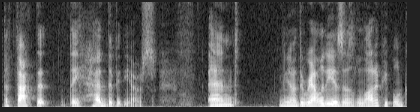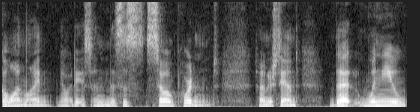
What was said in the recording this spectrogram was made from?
the fact that they had the videos, and you know the reality is, is a lot of people go online nowadays and this is so important to understand that when you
